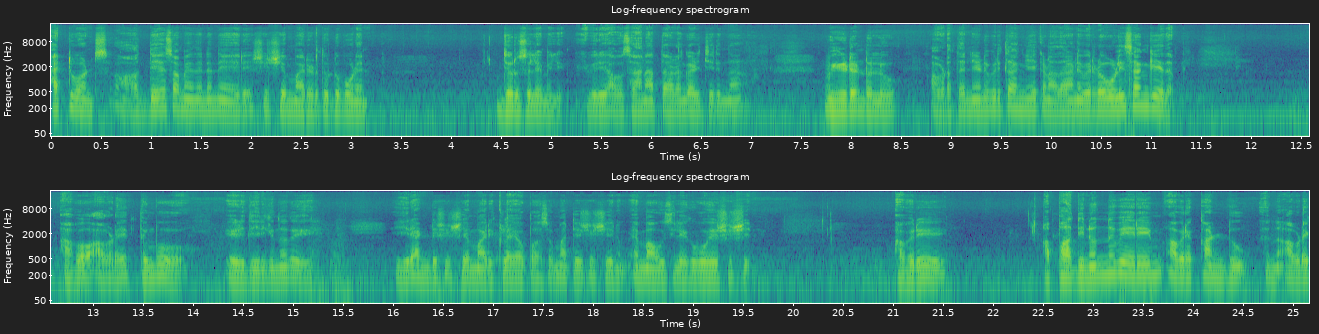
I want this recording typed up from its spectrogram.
അറ്റ് വൺസ് അതേ സമയം തന്നെ നേരെ ശിഷ്യന്മാരുടെ അടുത്തോട്ട് പോണേൻ ജെറുസലേമിൽ ഇവർ അവസാന അത്താഴം കഴിച്ചിരുന്ന വീടുണ്ടല്ലോ. അവിടെ തന്നെയാണ് ഇവർ തങ്ങിയേക്കണം അതാണ് ഇവരുടെ ഒളി സങ്കേതം. അപ്പോൾ അവിടെ എത്തുമ്പോൾ എഴുതിയിരിക്കുന്നത് ഈ രണ്ട് ശിഷ്യന്മാർ ക്ലയോപ്പാസും മറ്റേ ശിഷ്യനും എം ഹൗസിലേക്ക് പോയ ശിഷ്യൻ. അവർ പതിനൊന്ന് പേരെയും അവരെ കണ്ടു എന്ന് അവിടെ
